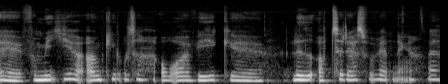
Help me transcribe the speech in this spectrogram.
øh, familie og omgivelser over, at vi ikke øh, levede op til deres forventninger. Ja.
